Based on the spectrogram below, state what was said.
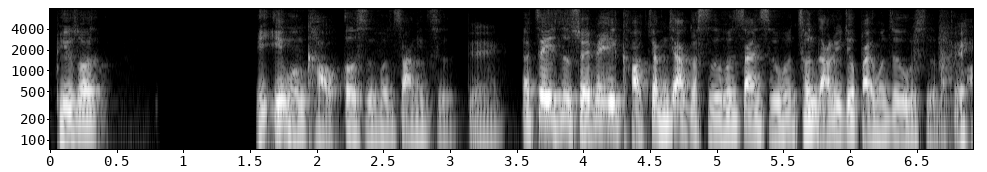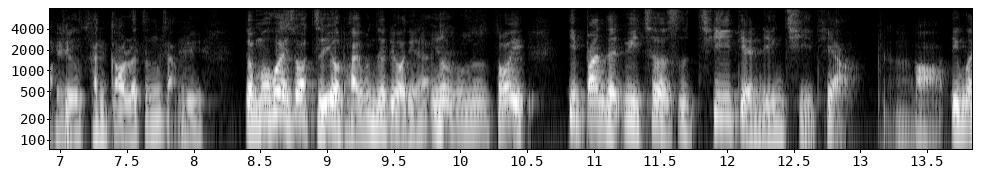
比如说。你英文考二十分上一次，对，那这一次随便一考，降价个十分、三十分，成长率就百分之五十嘛，就很高的增长率，怎么会说只有百分之六点？所以一般的预测是七点零起跳啊，因为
